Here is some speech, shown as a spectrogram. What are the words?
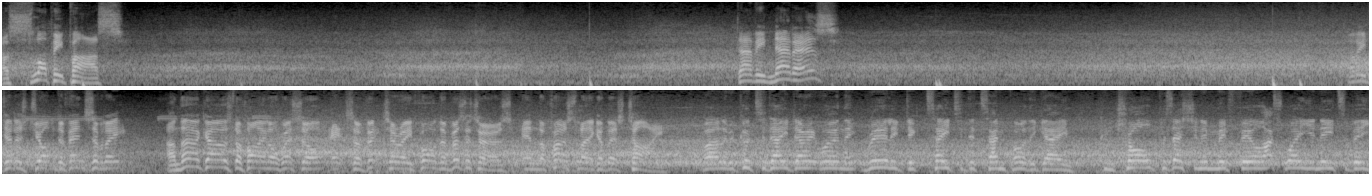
A sloppy pass. David Neres. Well, he did his job defensively. And there goes the final whistle. It's a victory for the visitors in the first leg of this tie. Well, they were good today, Derek, weren't they? Really dictated the tempo of the game. Control possession in midfield, that's where you need to be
